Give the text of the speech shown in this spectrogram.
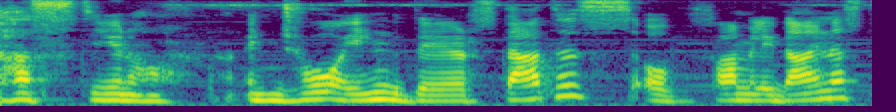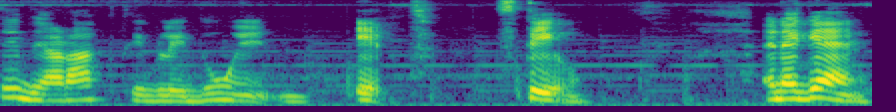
just, you know, enjoying their status of family dynasty, they are actively doing it still. And again,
